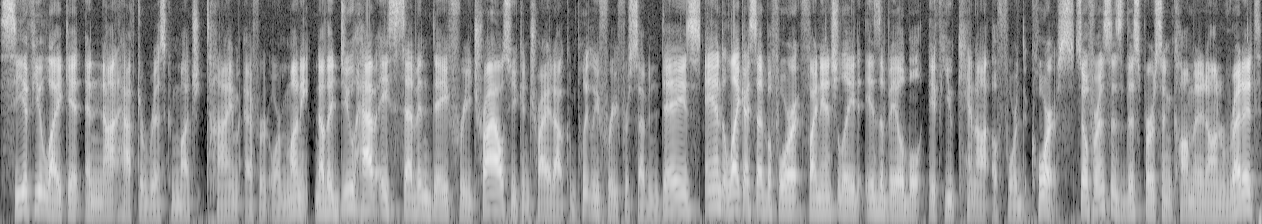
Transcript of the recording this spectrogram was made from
see if you like it, and not have to risk much time, effort, or money. Now they do have a seven day free trial, so you can try it out completely free for seven days. And like I said before, financial aid is available if you cannot afford the course. So for instance, this person commented on Reddit,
